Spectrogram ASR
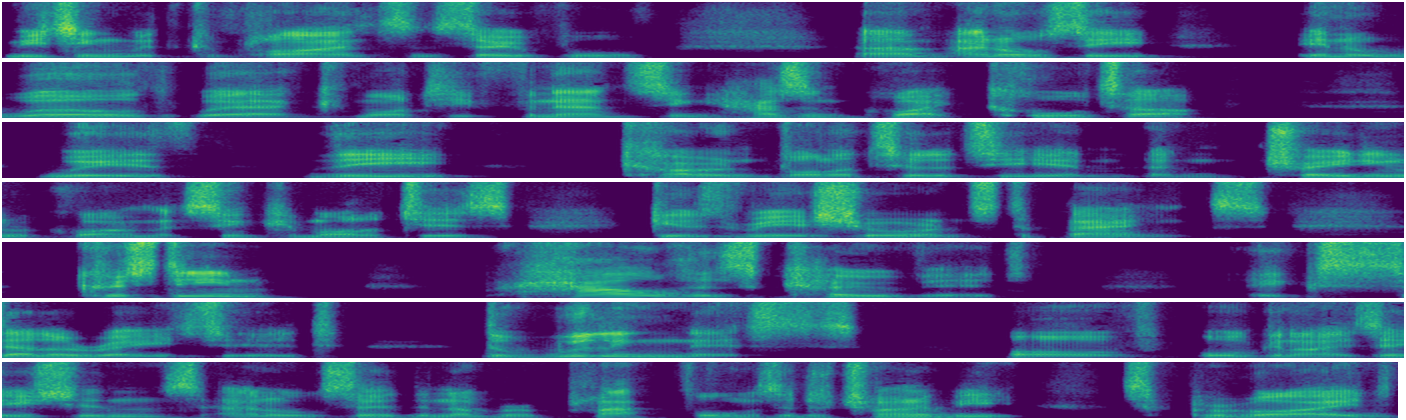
meeting with compliance, and so forth. Um, and also in a world where commodity financing hasn't quite caught up with the current volatility and, and trading requirements in commodities, gives reassurance to banks. Christine, how has COVID accelerated the willingness of organizations and also the number of platforms that are trying to be to provide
